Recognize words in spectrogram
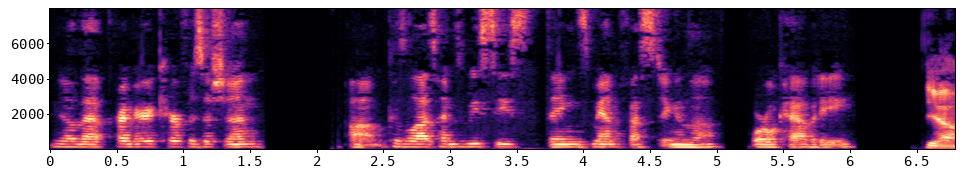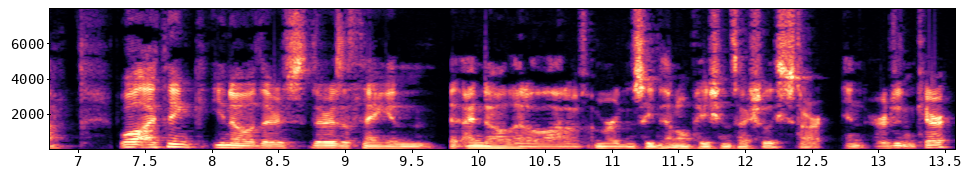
know, that primary care physician because um, a lot of times we see things manifesting in the oral cavity. Yeah. Well, I think, you know, there's there is a thing and I know that a lot of emergency dental patients actually start in urgent care.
